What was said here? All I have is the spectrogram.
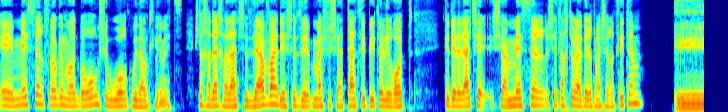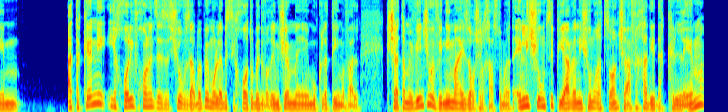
אה, מסר, סלוגן מאוד ברור, שהוא Work Without Limits. יש לך דרך לדעת שזה עבד? יש איזה משהו שאתה ציפית לראות כדי לדעת ש, שהמסר, שהצלחתם להעביר את מה שרציתם? אמ, אתה כן יכול לבחון את זה, זה שוב, זה הרבה פעמים עולה בשיחות או בדברים שהם uh, מוקלטים, אבל כשאתה מבין שמבינים מה האזור שלך, זאת אומרת, אין לי שום ציפייה ואין לי שום רצון שאף אחד ידקלם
